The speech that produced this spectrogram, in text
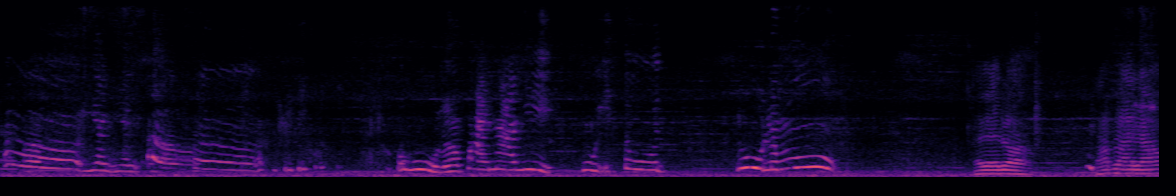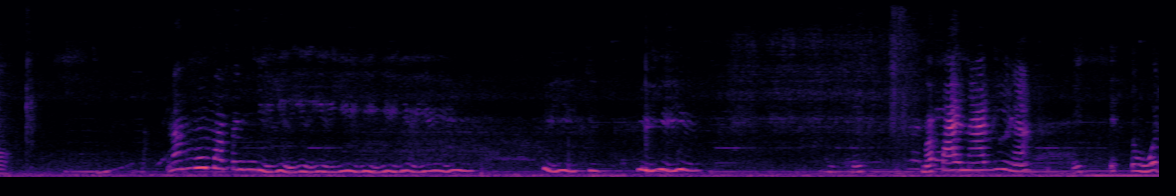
โอ้ ยังยังเออโอ้โหแล้วป้ายหน้าพี่หูอีตูดหูน้ำมูกอะไรหรอกทำอะไรแล้วน้ำมูกมันเป็นหยืดหยืดหยืดหยืดหยืดหยืดหยืดหยืดหยืดหยืดหยืดหยืดหยืดหยืดมาป้ายหน้าพี่นะไอ้ไอ้ตูด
